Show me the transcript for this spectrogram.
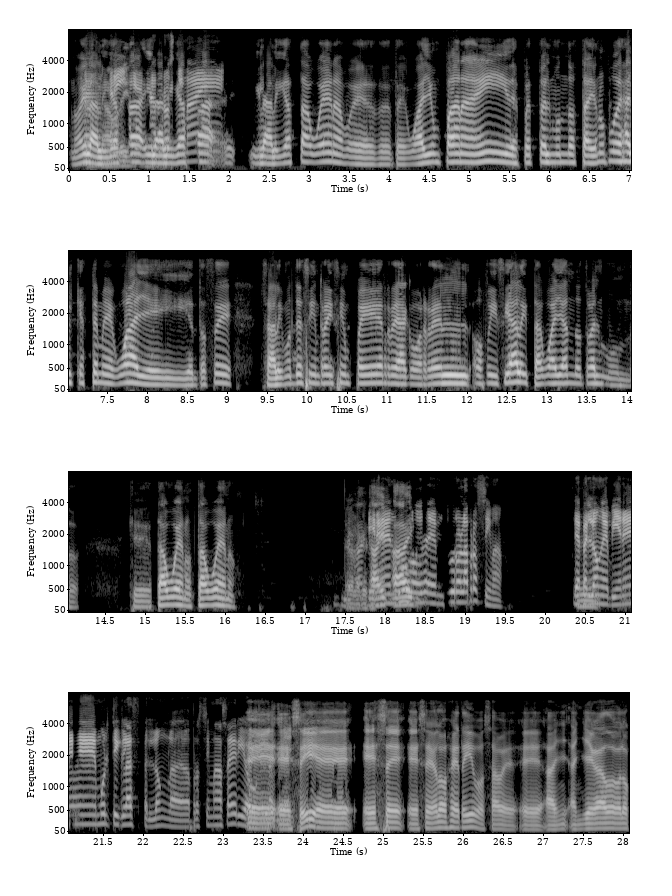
No, y la liga está, y la la liga está, es- y la liga está buena, pues te, te guaya un pana ahí y después todo el mundo está. Yo no puedo dejar que este me guaye. Y entonces salimos de Sin Racing PR a correr oficial y está guayando todo el mundo. Que está bueno, está bueno. ¿Viene enduro, enduro la próxima? Eh, Sí. perdón, eh, viene multiclass, perdón, la, la próxima serie. Eh, eh, sí, eh, ese, ese es el objetivo, ¿sabes? Eh, han, han llegado los,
